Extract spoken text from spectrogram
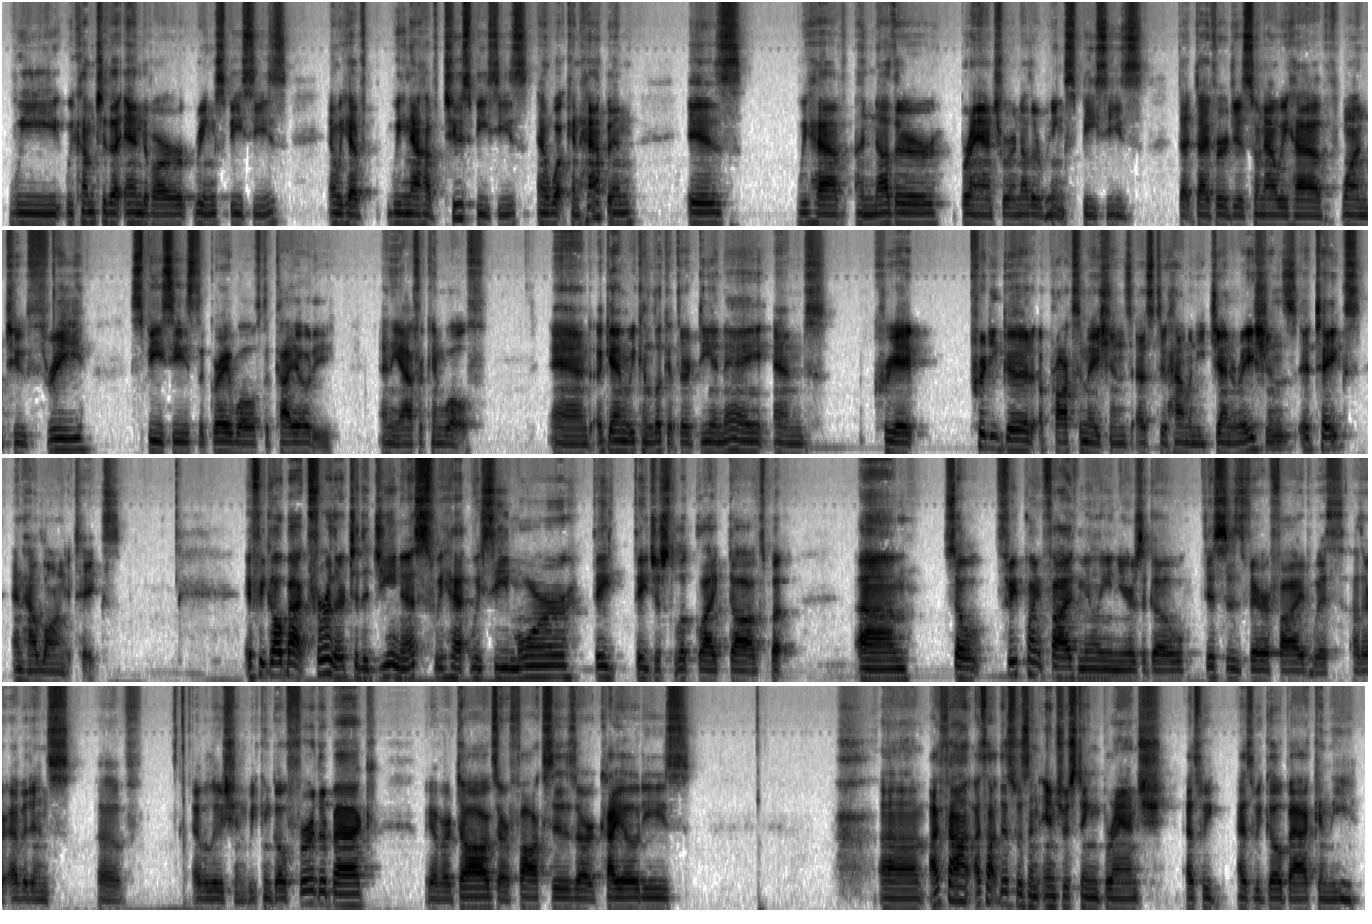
we we come to the end of our ring species, and we have we now have two species. And what can happen is we have another branch or another ring species that diverges. So now we have one, two, three species: the gray wolf, the coyote, and the African wolf. And again, we can look at their DNA and create pretty good approximations as to how many generations it takes and how long it takes. If we go back further to the genus, we have we see more. They they just look like dogs, but um, so 3.5 million years ago, this is verified with other evidence of evolution. We can go further back. We have our dogs, our foxes, our coyotes, um, I found I thought this was an interesting branch as we as we go back in the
